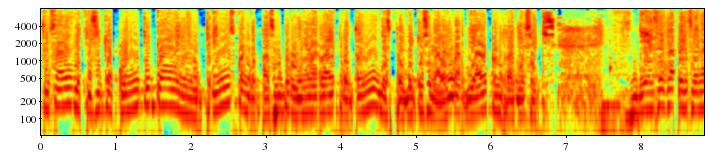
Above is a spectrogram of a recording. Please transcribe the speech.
Tú sabes de física cuántica de neutrinos cuando pasan por una barra de protones después de que se la ha bombardeado con rayos X. Y esa es la persona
